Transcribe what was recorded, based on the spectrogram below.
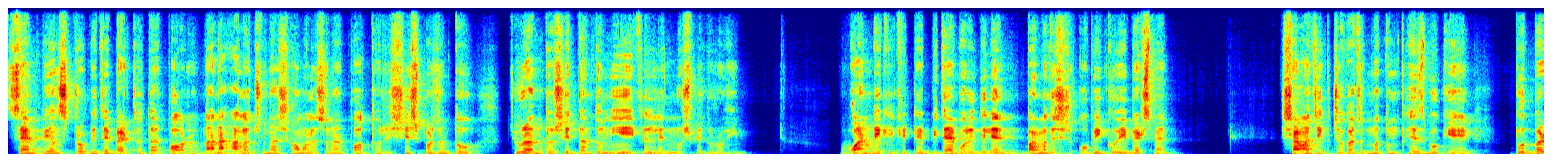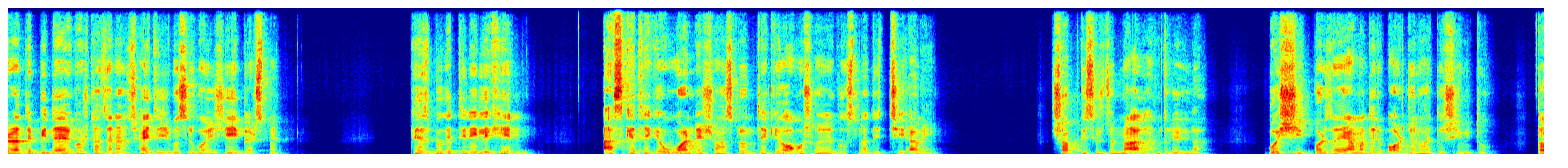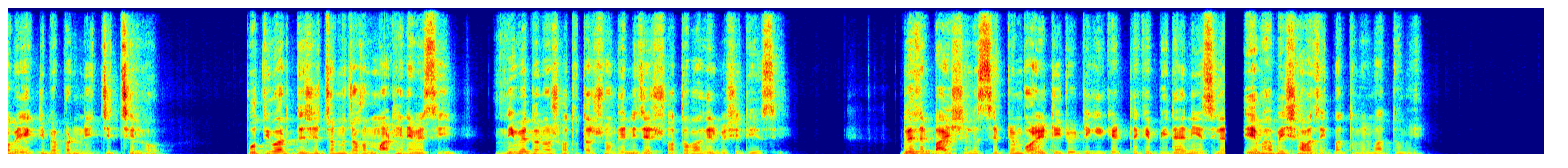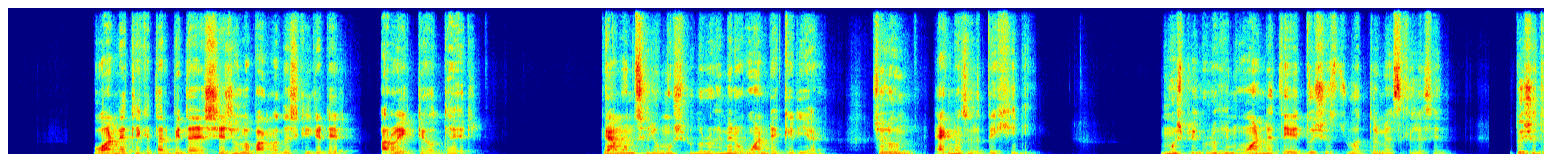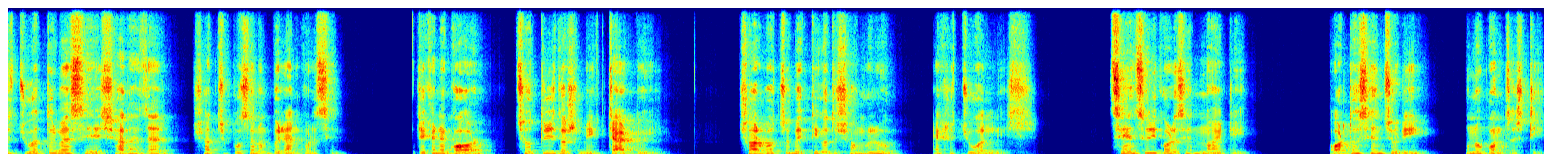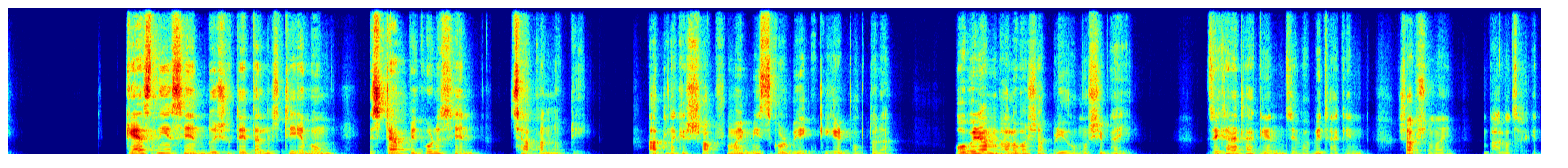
Champions ট্রফিতে ব্যর্থতার পর নানা আলোচনা সমালোচনার পথ ধরে শেষ পর্যন্ত চূড়ান্ত সিদ্ধান্ত নিয়েই ফেললেন মুশফিকুর রহিম। ওয়ানডে ক্রিকেটে বিদায় বলে দিলেন বাংলাদেশের অভিজ্ঞ এই ব্যাটসম্যান। সামাজিক যোগাযোগ মাধ্যম ফেসবুকে বুধবার রাতে বিদায়ের ঘোষণা জানান সাঁত্রিশ বছর বয়সী এই ব্যাটসম্যান। ফেসবুকে তিনি লিখেন, আজকে থেকে ওয়ানডে সংস্করণ থেকে অবসরের ঘোষণা দিচ্ছি আমি। সব কিছুর জন্য আলহামদুলিল্লাহ। বৈশ্বিক পর্যায়ে আমাদের অর্জন হয়তো সীমিত। তবে একটি ব্যাপার নিশ্চিত ছিল, প্রতিবার দেশের জন্য যখন মাঠে নেমেছি, নিবেদন ও সততার সঙ্গে নিজের শতভাগের বেশি দিয়েছি। দু হাজার বাইশ সালের সেপ্টেম্বরে টি টোয়েন্টি ক্রিকেট থেকে বিদায় নিয়েছিলেন এভাবেই সামাজিক মাধ্যমের মাধ্যমে। ওয়ানডে থেকে তার বিদায়ে শেষ হলো বাংলাদেশ ক্রিকেটের আরও একটি অধ্যায়ের। কেমন ছিল মুশফিকুর রহিমের ওয়ানডে কেরিয়ার চলুন এক নজরে দেখিনি মুশফিকুর রহিম ওয়ানডেতে দুইশো চুয়াত্তর ম্যাচ খেলেছেন। দুইশত চুয়াত্তর ম্যাচে সাত হাজার সাতশো পঁচানব্বই রান করেছেন, যেখানে গড় ছত্রিশ দশমিক চার দুই। সর্বোচ্চ ব্যক্তিগত সংগ্রহ একশো চুয়াল্লিশ। সেঞ্চুরি করেছেন নয়টি, অর্ধ সেঞ্চুরি ঊনপঞ্চাশটি। ক্যাচ নিয়েছেন দুইশো তেতাল্লিশটি এবং স্ট্যাম্পি করেছেন ছাপ্পান্নটি। আপনাকে সবসময় মিস করবে ক্রিকেট ভক্তরা অবিরাম ভালোবাসা প্রিয় মুশিব ভাই। যেখানে থাকেন যেভাবেই থাকেন সবসময় ভালো থাকেন।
